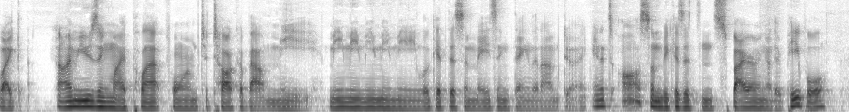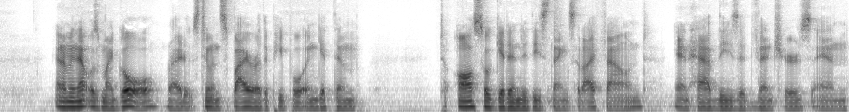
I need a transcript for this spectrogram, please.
Like I'm using my platform to talk about me, me, me, me, me, me. Look at this amazing thing that I'm doing. And it's awesome because it's inspiring other people. And I mean, that was my goal, right? It was to inspire other people and get them to also get into these things that I found and have these adventures and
